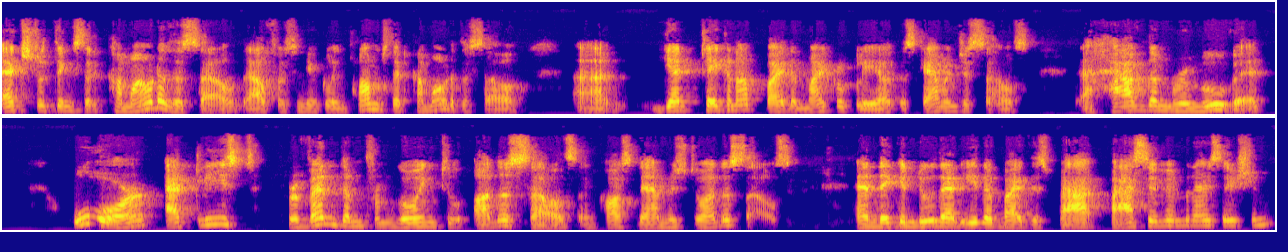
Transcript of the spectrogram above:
extra things that come out of the cell, the alpha synuclein clumps that come out of the cell, uh, get taken up by the microglia, the scavenger cells, uh, have them remove it, or at least prevent them from going to other cells and cause damage to other cells. And they can do that either by this pa- passive immunization,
